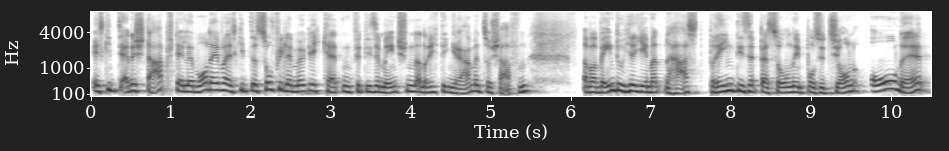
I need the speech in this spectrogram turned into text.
Es gibt eine Stabstelle, whatever. Es gibt ja so viele Möglichkeiten für diese Menschen einen richtigen Rahmen zu schaffen. Aber wenn du hier jemanden hast, bring diese Person in Position, ohne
